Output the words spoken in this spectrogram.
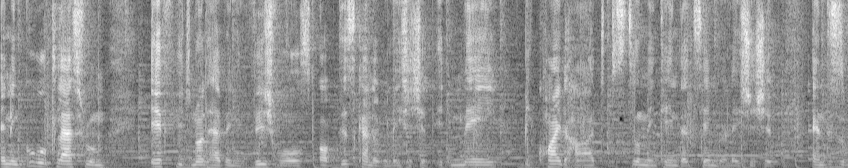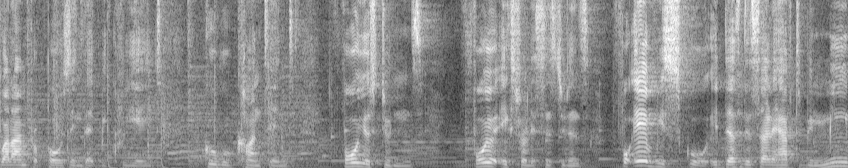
And in Google Classroom, if you do not have any visuals of this kind of relationship, it may be quite hard to still maintain that same relationship. And this is what I'm proposing that we create Google content for your students, for your extra lesson students, for every school. It doesn't necessarily have to be me,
